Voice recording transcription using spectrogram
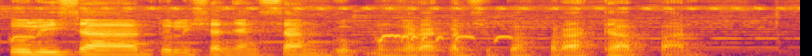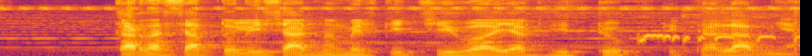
Tulisan-tulisan yang sanggup menggerakkan sebuah peradaban, karena setiap tulisan memiliki jiwa yang hidup di dalamnya.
